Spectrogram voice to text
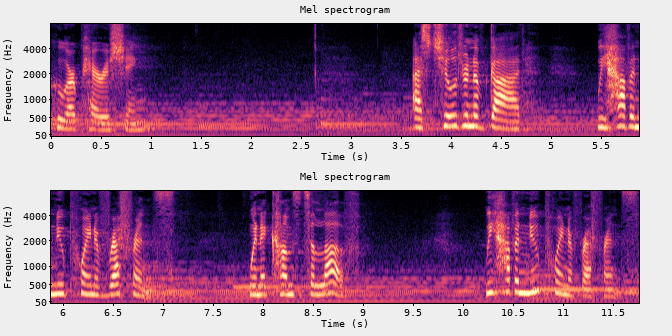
who are perishing. As children of God, we have a new point of reference when it comes to love. We have a new point of reference.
